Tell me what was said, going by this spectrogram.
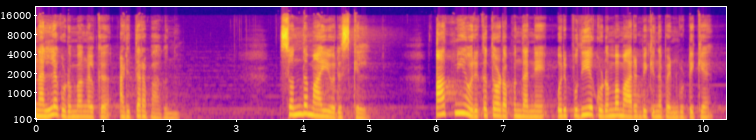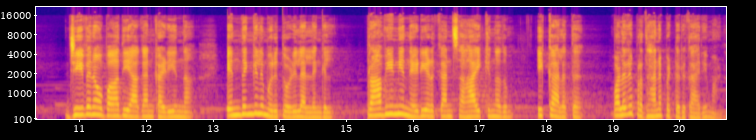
നല്ല കുടുംബങ്ങൾക്ക് അടിത്തറ പാകുന്നു. സ്വന്തമായി ഒരു സ്കിൽ. ആത്മീയ ഒരുക്കത്തോടൊപ്പം തന്നെ ഒരു പുതിയ കുടുംബം ആരംഭിക്കുന്ന പെൺകുട്ടിക്ക് ജീവനോപാധിയാകാൻ കഴിയുന്ന എന്തെങ്കിലും ഒരു തൊഴിലല്ലെങ്കിൽ പ്രാവീണ്യം നേടിയെടുക്കാൻ സഹായിക്കുന്നതും ഇക്കാലത്ത് വളരെ പ്രധാനപ്പെട്ട ഒരു കാര്യമാണ്.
